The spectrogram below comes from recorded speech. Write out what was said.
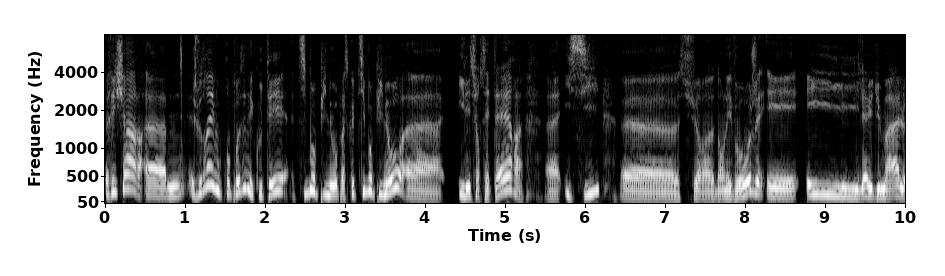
Richard, je voudrais vous proposer d'écouter Thibaut Pinot, parce que Thibaut Pinot, il est sur ses terres, ici, sur, dans les Vosges, et, il a eu du mal,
